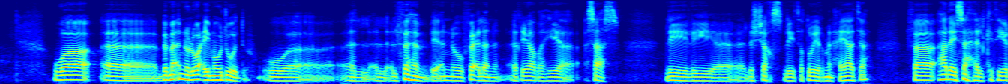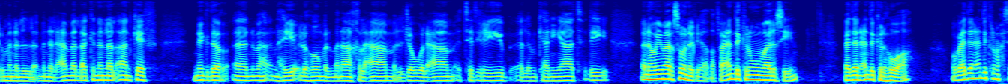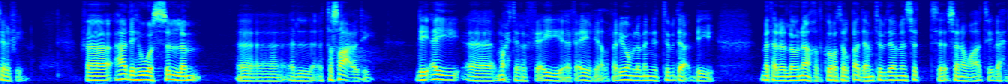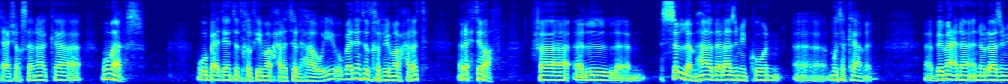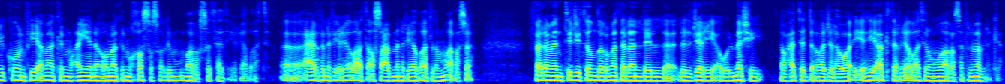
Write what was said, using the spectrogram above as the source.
وبما أنه الوعي موجود والفهم بأنه فعلا الرياضة هي أساس للشخص لتطوير من حياته فهذا يسهل كثير من من العمل. لكننا الآن كيف نقدر نهيئ لهم المناخ العام، الجو العام، التدريب، الإمكانيات لانهم يمارسون الرياضة، فعندك الممارسين بعدين عندك الهواة وبعدين عندك المحترفين. فهذا هو السلم التصاعدي لأي محترف في أي في أي رياضة، فاليوم لما تبدأ ب مثلا لو ناخذ كرة القدم تبدأ من ست سنوات إلى 11 سنة كممارس وبعدين تدخل في مرحلة الهاوي وبعدين تدخل في مرحلة الاحتراف. فالسلم هذا لازم يكون متكامل. بمعنى أنه لازم يكون في أماكن معينة وأماكن مخصصة لممارسة هذه الرياضات. أعرف أن في رياضات أصعب من رياضات الممارسة. فلما تجي تنظر مثلا للجري أو المشي أو حتى الدراجة الهوائية هي أكثر رياضات الممارسة في المملكة.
